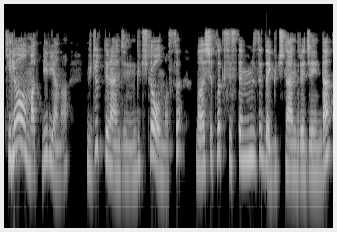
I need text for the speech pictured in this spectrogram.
Kilo almak bir yana vücut direncinin güçlü olması bağışıklık sistemimizi de güçlendireceğinden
